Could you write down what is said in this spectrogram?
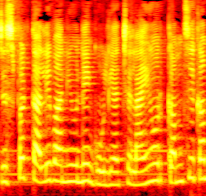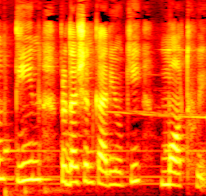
जिस पर तालिबानियों ने गोलियाँ चलाई और कम से कम तीन प्रदर्शनकारियों की मौत हुई।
